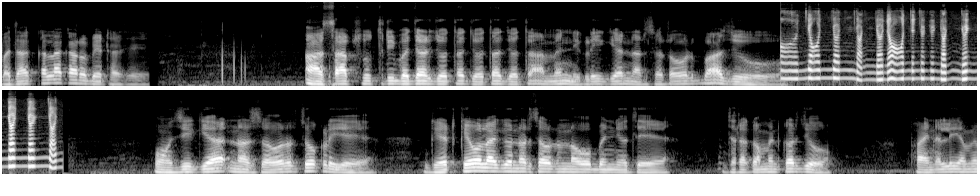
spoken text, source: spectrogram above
બધા કલાકારો બેઠા છે. આ સાફ સુથરી બજાર જોતા જોતા જોતા અમે નીકળી ગયા નરસર રોડ બાજુ. પહોંચી ગયા નરસવર ચોકડીએ. ગેટ કેવો લાગ્યો નરસવર નવો બન્યો તે? જરા કમેન્ટ કરજો. ફાઇનલી અમે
